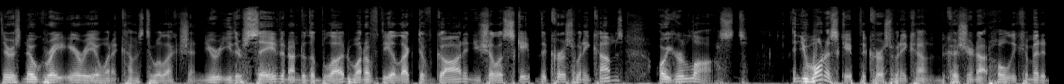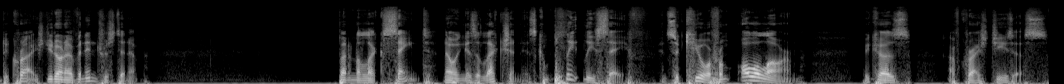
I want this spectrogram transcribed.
there is no gray area when it comes to election. You're either saved and under the blood, one of the elect of God, and you shall escape the curse when he comes, or you're lost. And you won't escape the curse when he comes because you're not wholly committed to Christ. You don't have an interest in him. But an elect saint, knowing his election, is completely safe and secure from all alarm because of Christ Jesus.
